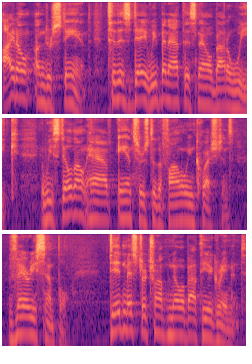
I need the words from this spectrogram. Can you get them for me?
I don't understand. To this day, we've been at this now about a week, and we still don't have answers to the following questions. Very simple. Did Mr. Trump know about the agreement?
